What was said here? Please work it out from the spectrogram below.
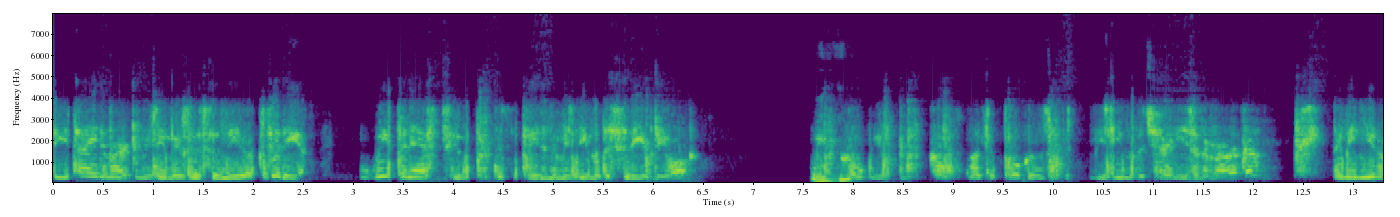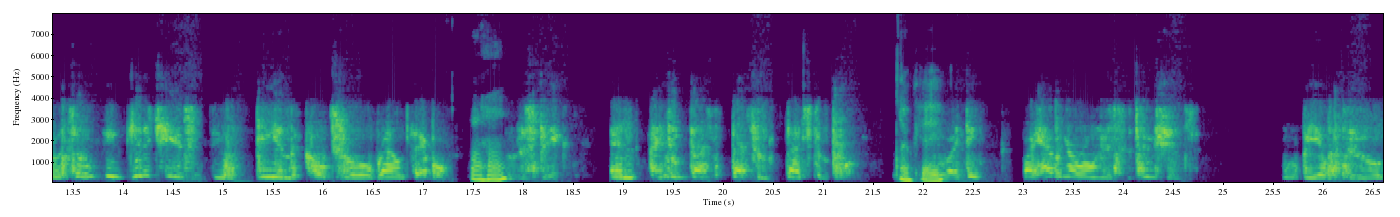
the Italian American Museum exists in New York City, we've been asked to participate in the Museum of the City of New York Co- we've co-sponsored programs with the Museum of the Chinese in America. I mean, you know, so you get a chance to be in the cultural roundtable, Uh-huh. so to speak, and I think that's that's that's important. Okay. So I think by having our own institutions, we'll be able to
